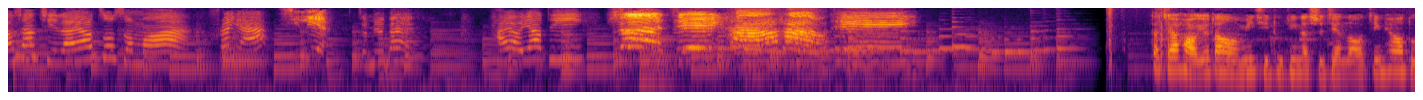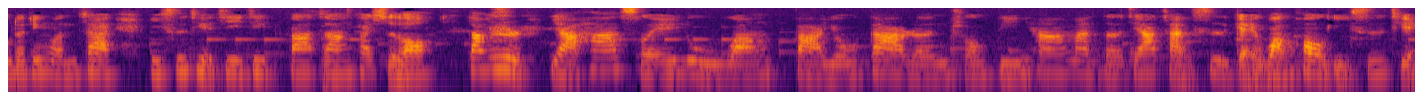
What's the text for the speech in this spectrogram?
早上起来要做什么啊？刷牙、洗脸、整棉被，还有要听《圣经》，好好听。大家好，又到了我们一起读经的时间喽。今天要读的经文在《以斯帖记》第八章开始喽。当日，亚哈随鲁王把犹大人仇敌哈曼的家产赐给王后以斯帖，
